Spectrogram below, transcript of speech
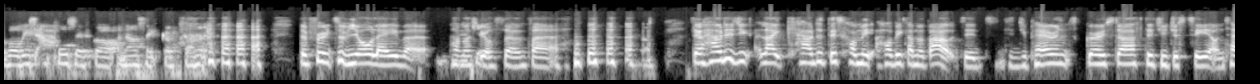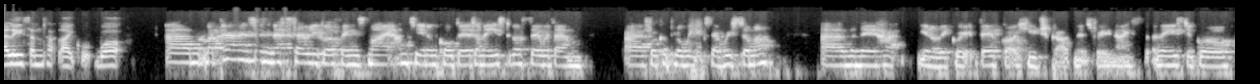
of all these apples they've got. And I was like, God damn it. the fruits of your labour. How much you're so unfair. so how did you like how did this hobby hobby come about? Did did your parents grow stuff? Did you just see it on telly sometimes? Like what? Um, my parents didn't necessarily grow things. My auntie and uncle did, and I used to go stay with them uh, for a couple of weeks every summer. Um, and they had, you know, they grew, they've got a huge garden. It's really nice, and they used to grow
